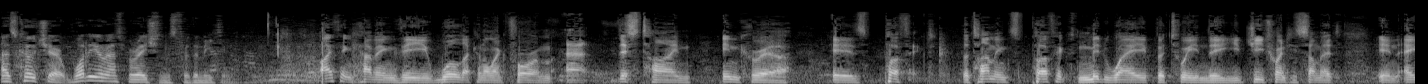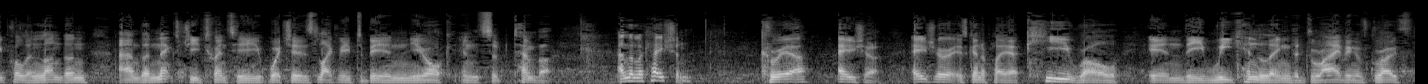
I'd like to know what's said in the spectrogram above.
As co chair, what are your aspirations for the meeting? I think having the World Economic Forum at this time in Korea is perfect. The timing's perfect midway between the G20 summit in April in London and the next G20, which is likely to be in New York in September. And the location Korea, Asia. Asia is going to play a key role in the rekindling, the driving of growth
